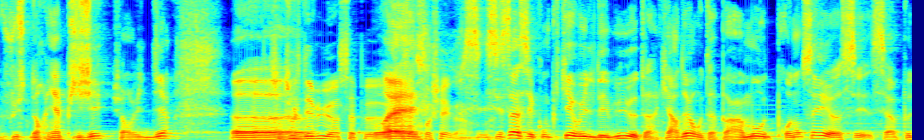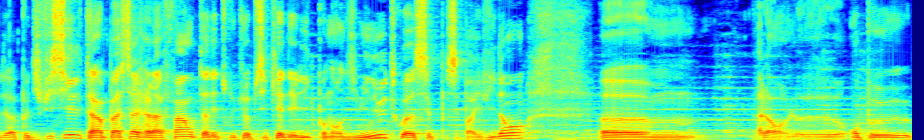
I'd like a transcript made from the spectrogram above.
juste ne rien piger, j'ai envie de dire. Euh, Surtout le début, hein, ça peut ouais, s'accrocher. C'est ça, c'est compliqué. Oui, le début, t'as un quart d'heure où t'as pas un mot de prononcer, euh, c'est un peu, un peu difficile. T'as un passage à la fin où t'as des trucs psychédéliques pendant 10 minutes, quoi. C'est pas évident. Euh, alors, le, on peut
